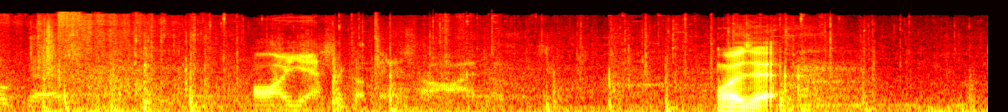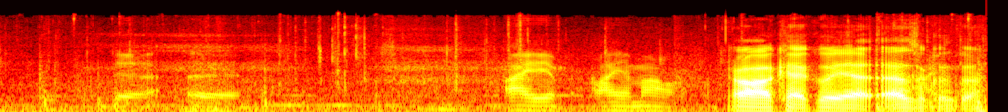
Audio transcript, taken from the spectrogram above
Okay. Oh yes, I got this. I love What is it? the. Uh, I am. I am out. Oh, okay, cool. Yeah, that's a good one.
